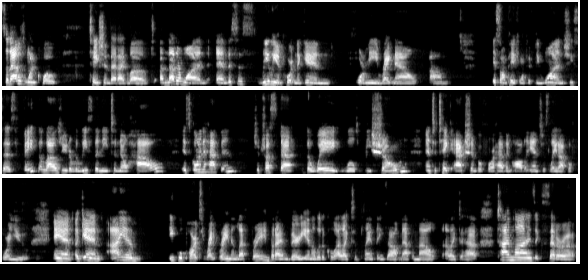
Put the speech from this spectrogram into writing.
So that was one quotation that I loved. Another one, and this is really important again for me right now. Um, it's on page 151. She says, Faith allows you to release the need to know how it's going to happen, to trust that the way will be shown, and to take action before having all the answers laid out before you. And again, I am equal parts right brain and left brain, but I am very analytical. I like to plan things out, map them out. I like to have timelines, etc.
